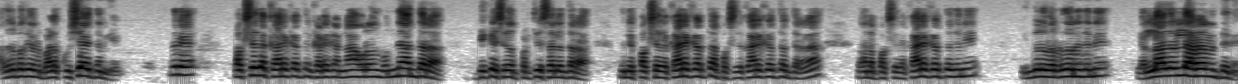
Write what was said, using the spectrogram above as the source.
ಅದ್ರ ಬಗ್ಗೆ ನನಗೆ ಭಾಳ ಖುಷಿ ಆಯ್ತು ನನಗೆ. ಅಂದರೆ ಪಕ್ಷದ ಕಾರ್ಯಕರ್ತನ ಕಡೆಗೆ ನಾ ಅವರೊಂದು ಒಂದೇ ಅಂತಾರ ಡಿ ಕೆ ಶಿವಕುಮಾರ್ ಪ್ರತಿ ಸಲ ಅಂತಾರ. ನನಗೆ ಪಕ್ಷದ ಕಾರ್ಯಕರ್ತ ಪಕ್ಷದ ಕಾರ್ಯಕರ್ತ ಅಂತಾರಲ್ಲ, ನಾನು ಪಕ್ಷದ ಕಾರ್ಯಕರ್ತ ಇದ್ದೀನಿ, ಹಿಂದುಳಿದ ವರ್ಗದವನಿದ್ದೀನಿ ಎಲ್ಲದರಲ್ಲಿ ಅರ್ಹನಿದ್ದೇನೆ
